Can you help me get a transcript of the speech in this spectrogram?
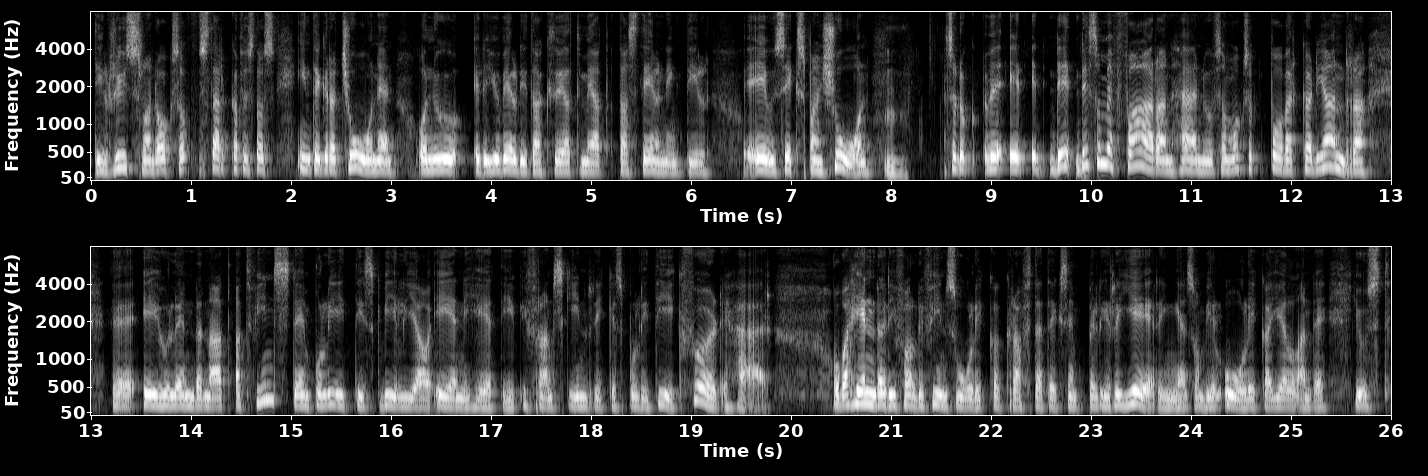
till Ryssland och också förstärka förstås integrationen. Och nu är det ju väldigt aktuellt med att ta ställning till EUs expansion. Mm. Så då, eh, eh, eh, det, det som är faran här nu, som också påverkar de andra e EU-länderna, att, att finns det en politisk vilja och enighet i, i fransk inrikespolitik för det här? Och vad händer ifall det finns olika krafter, till exempel i regeringen, som vill olika gällande just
